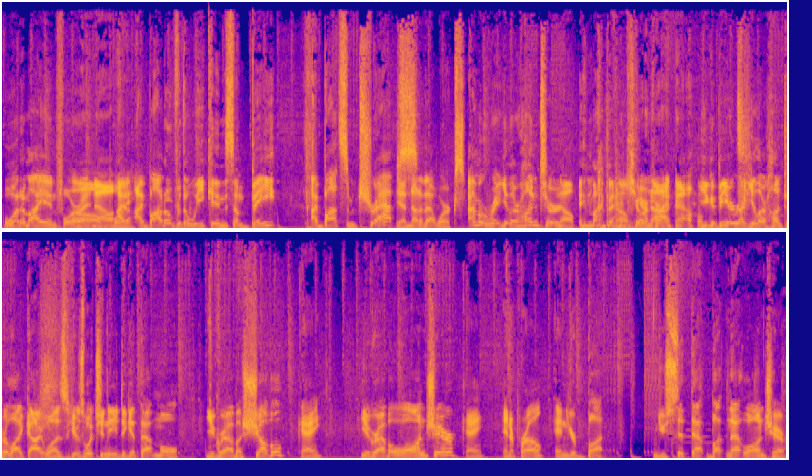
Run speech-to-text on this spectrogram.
What am I in for right Oh, now? I, I bought over the weekend some bait. I bought some traps. Yeah, none of that works. I'm a regular hunter No. in my No, backyard you're not. right now. You could be a regular hunter like I was. Here's what you need to get that mole. You grab a shovel. Okay. You grab a lawn chair. Okay. And a pro. And your butt. And you sit that butt in that lawn chair.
